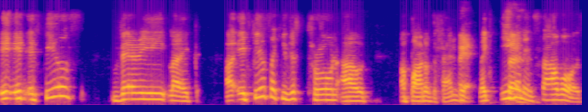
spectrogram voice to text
it, it, it feels very like uh, it feels like you've just thrown out a part of the fandom Okay, like even so- in star wars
